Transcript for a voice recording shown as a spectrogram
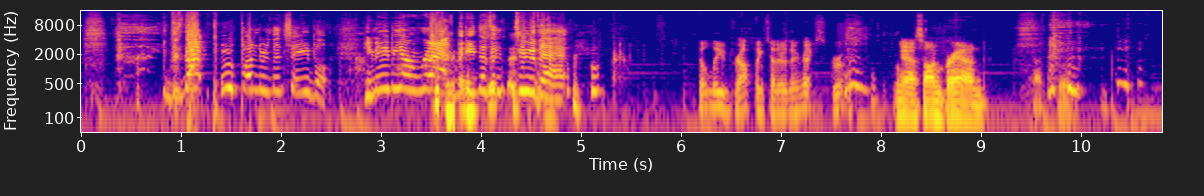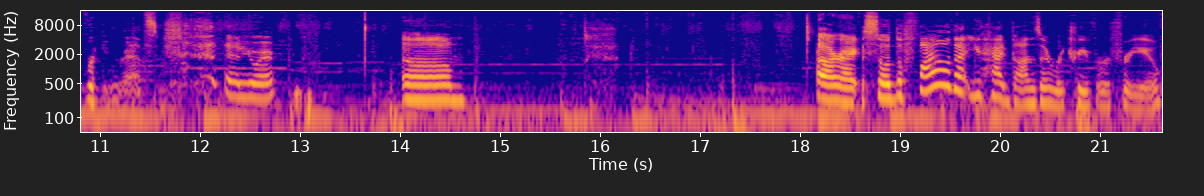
he does not poop under the table. He may be a rat, but he doesn't do that. Don't leave droppings under there. That's gross. Yeah, it's on brand. Actually. Freaking rats. Anyway. Um. Alright, so the file that you had Gonzo retriever for you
